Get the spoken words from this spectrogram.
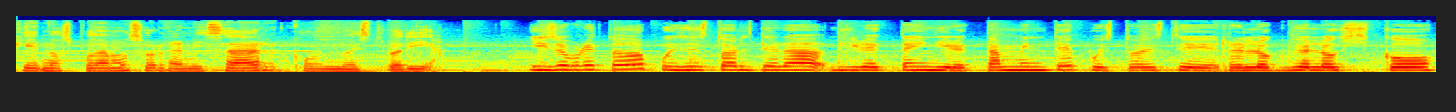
que nos podamos organizar con nuestro día. Y sobre todo, pues esto altera directa e indirectamente, pues todo este reloj biológico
